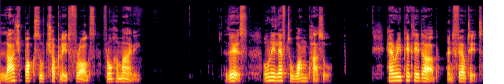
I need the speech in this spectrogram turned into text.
a large box of chocolate frogs from Hermione. This only left one puzzle. Harry picked it up and felt it.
